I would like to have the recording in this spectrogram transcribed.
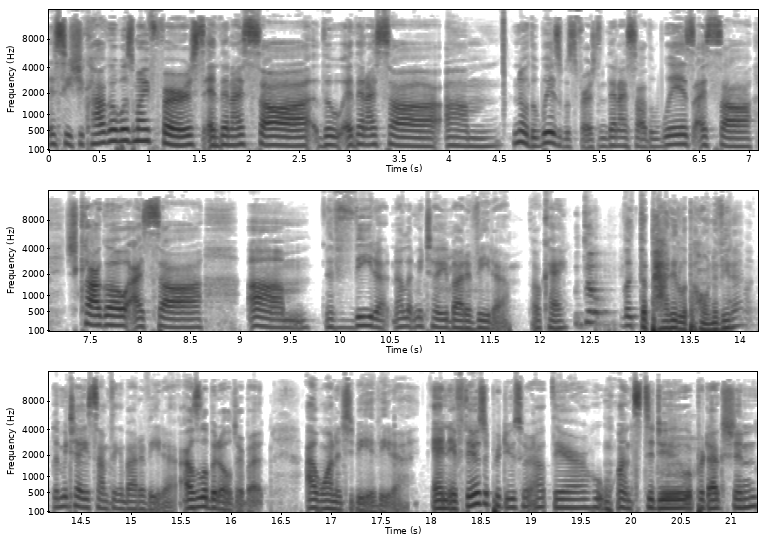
Let's see, Chicago was my first, and then I saw the, and then I saw, um, no, The Wiz was first, and then I saw The Wiz. I saw Chicago. I saw um, Evita. Now let me tell you about Evita. Okay, Like the Patti LuPone Evita? let me tell you something about Evita. I was a little bit older, but I wanted to be Evita. And if there's a producer out there who wants to do a production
